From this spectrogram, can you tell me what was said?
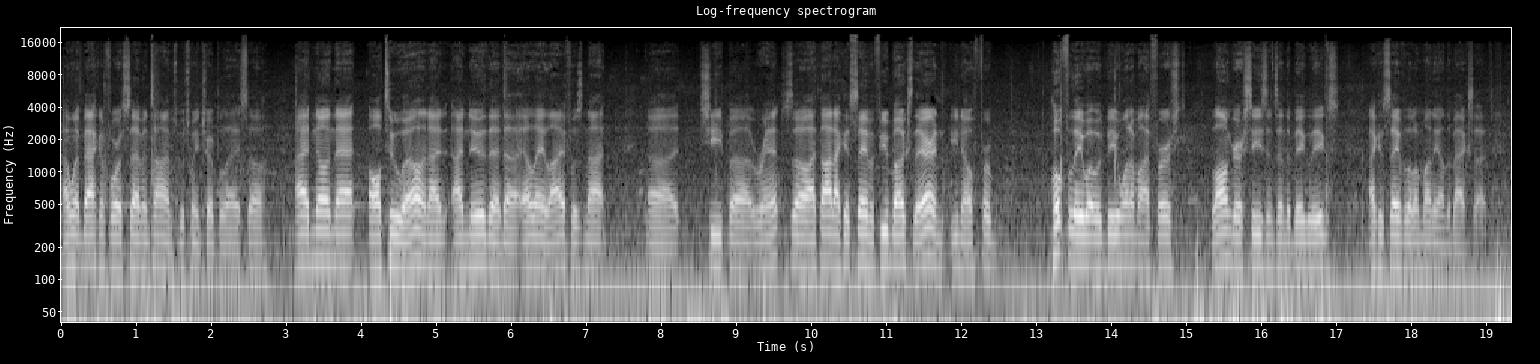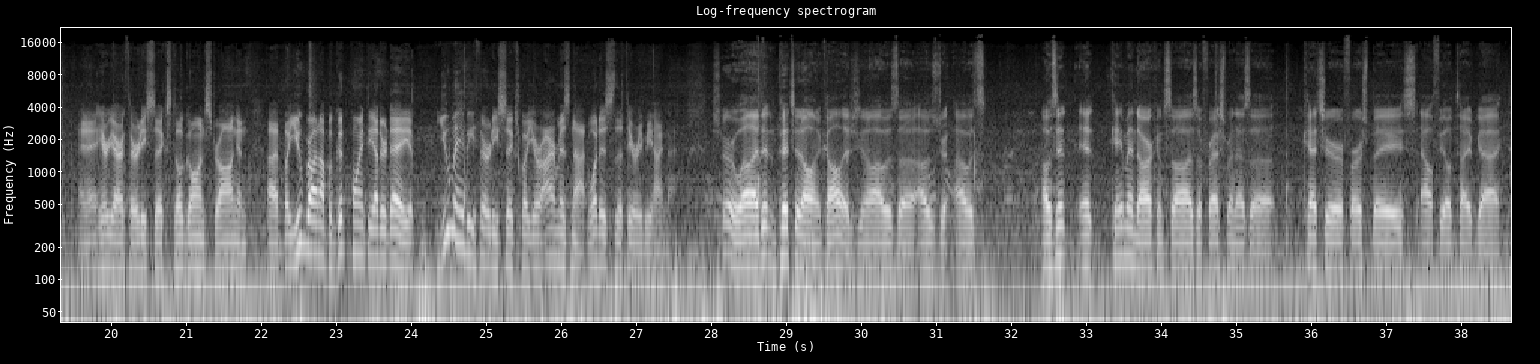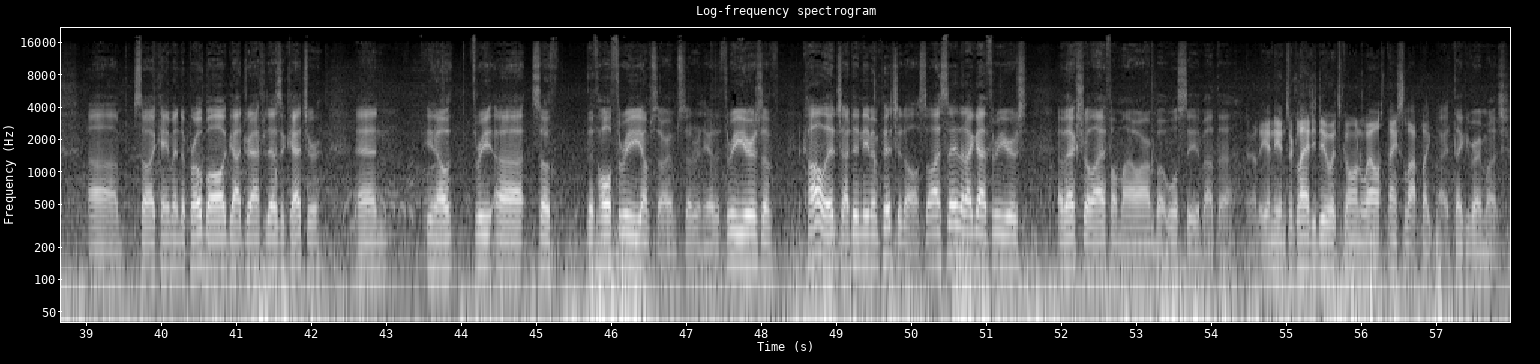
I went back and forth seven times between AAA. So I had known that all too well, and I, I knew that uh, LA life was not uh, cheap uh, rent. So I thought I could save a few bucks there, and you know, for hopefully what would be one of my first longer seasons in the big leagues, I could save a little money on the backside. And here you are, 36, still going strong. And uh, but you brought up a good point the other day. You may be 36, but your arm is not. What is the theory behind that? Sure. Well, I didn't pitch it all in college. You know, I was uh, I was I was I was in it came into Arkansas as a freshman as a catcher, first base, outfield type guy. Um, so I came into pro ball, got drafted as a catcher, and you know three. Uh, so the whole three. I'm sorry, I'm stuttering here. The three years of college, I didn't even pitch at all. So I say that I got three years of extra life on my arm, but we'll see about that. the Indians are glad you do. It's going well. Thanks a lot, Blake. All right, thank you very much.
